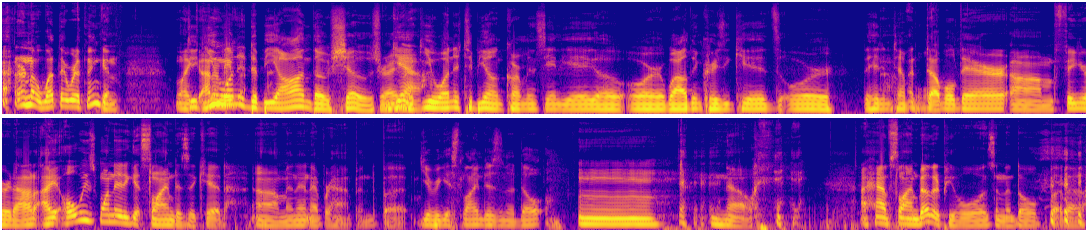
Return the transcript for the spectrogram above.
I don't know what they were thinking. Like, Did I you wanted even, to be on those shows, right? Yeah. Like you wanted to be on Carmen Sandiego or Wild and Crazy Kids or The Hidden a Temple. double dare, um, figure it out. I always wanted to get slimed as a kid, um, and it never happened. But you ever get slimed as an adult? mm, no, I have slimed other people as an adult, but uh,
